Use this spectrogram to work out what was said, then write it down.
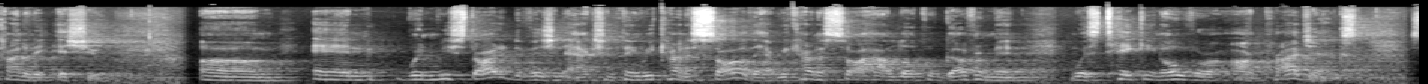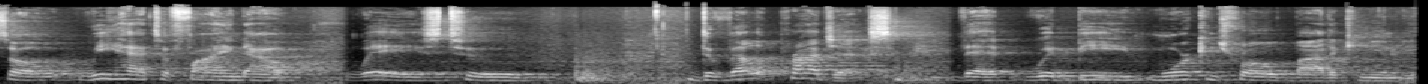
kind of the issue. Um, and when we started the Vision Action thing, we kind of saw that. We kind of saw how local government was taking over our projects. So we had to find out ways to develop projects that would be more controlled by the community,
